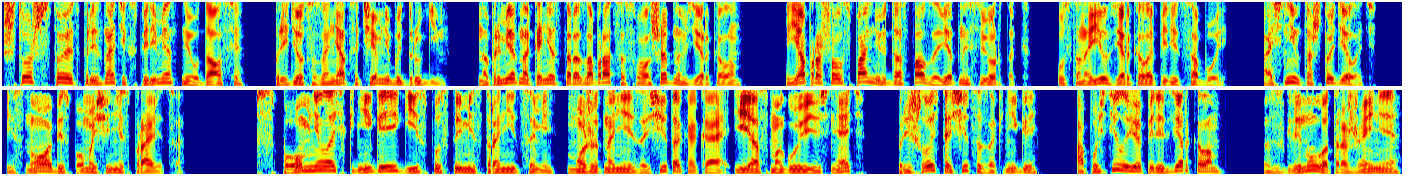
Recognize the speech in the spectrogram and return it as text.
Что ж, стоит признать, эксперимент не удался. Придется заняться чем-нибудь другим. Например, наконец-то разобраться с волшебным зеркалом. Я прошел в спальню и достал заветный сверток. Установил зеркало перед собой. А с ним-то что делать? И снова без помощи не справиться. Вспомнилась книга Иги с пустыми страницами. Может, на ней защита какая, и я смогу ее снять? Пришлось тащиться за книгой. Опустил ее перед зеркалом. Взглянул в отражение.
